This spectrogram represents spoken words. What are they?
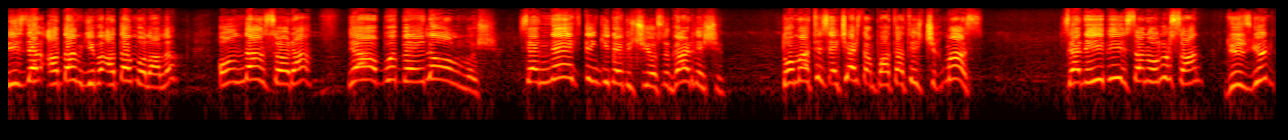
bizler adam gibi adam olalım. Ondan sonra ya bu böyle olmuş. Sen ne ektin ki ne biçiyorsun kardeşim? Domates ekersen patates çıkmaz. Sen iyi bir insan olursan düzgün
